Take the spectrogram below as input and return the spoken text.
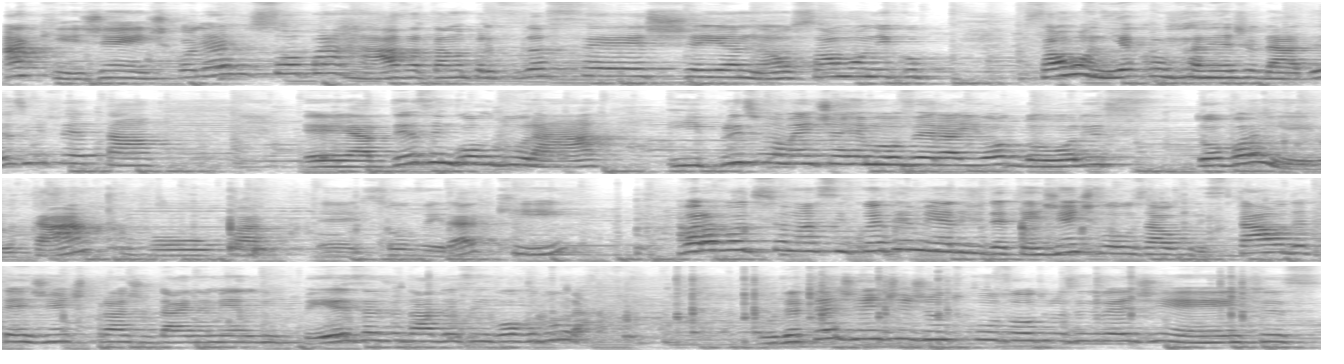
Aqui, gente, colher de sopa rasa, tá? Não precisa ser cheia, não. Sal amoníaco, sal amoníaco vai me ajudar a desinfetar, é, a desengordurar e principalmente a remover aí odores do banheiro, tá? Vou é, dissolver aqui. Agora vou adicionar 50 ml de detergente, vou usar o cristal, detergente para ajudar aí na minha limpeza e ajudar a desengordurar. O detergente junto com os outros ingredientes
